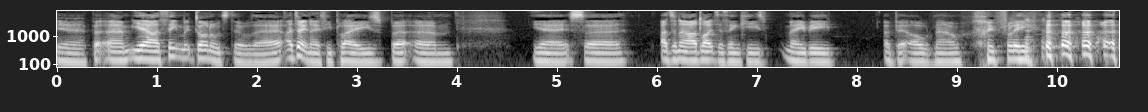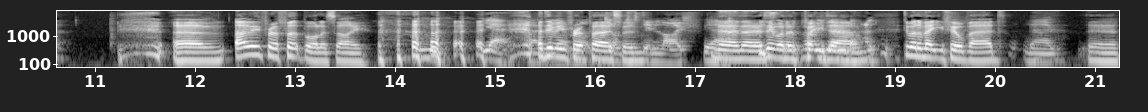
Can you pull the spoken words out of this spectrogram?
Yeah, but um, yeah, I think McDonald's still there. I don't know if he plays, but um, yeah, it's. Uh, I don't know. I'd like to think he's maybe a bit old now. Hopefully. um, I mean, for a footballer, sorry. Mm, yeah, I didn't mean for a person. Just in life. Yeah. No, no, I didn't want to put you down. man. Didn't want to make you feel bad. No. Yeah.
